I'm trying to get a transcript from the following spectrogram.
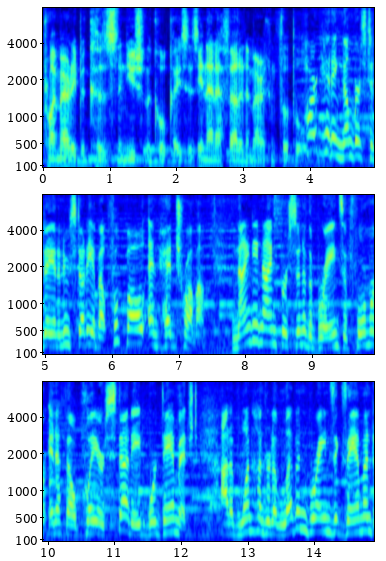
primarily because the news from the court cases in NFL and American football. Hard hitting numbers today in a new study about football and head trauma. 99% of the brains of former NFL players studied were damaged. Out of 111 brains examined,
